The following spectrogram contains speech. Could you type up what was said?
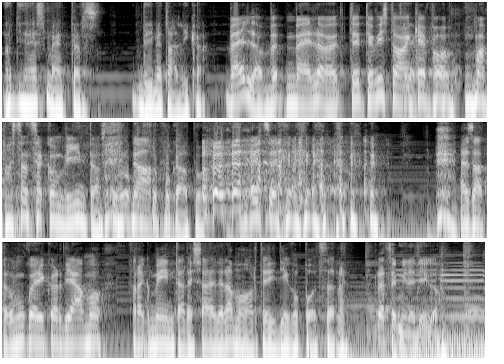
Nothing Else Matters dei Metallica. Bello, be- bello. Ti, ti ho visto anche un po' abbastanza convinto. Sono No, soffocato. invece... esatto, comunque ricordiamo Fragmenta le sale della morte di Diego Pozzerle. Grazie mille, Diego.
